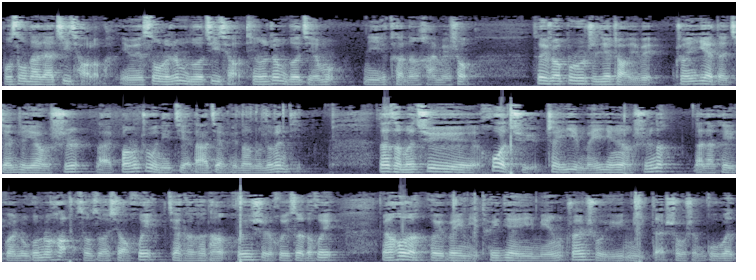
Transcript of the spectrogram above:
不送大家技巧了吧，因为送了这么多技巧，听了这么多节目，你可能还没瘦。所以说，不如直接找一位专业的减脂营养师来帮助你解答减肥当中的问题。那怎么去获取这一枚营养师呢？大家可以关注公众号，搜索“小辉健康课堂”，辉是灰色的灰，然后呢会为你推荐一名专属于你的瘦身顾问。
